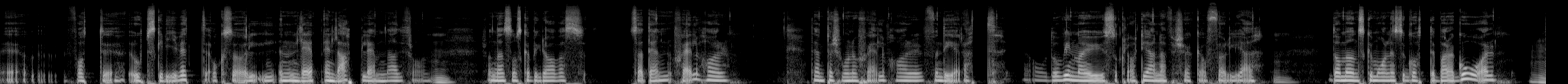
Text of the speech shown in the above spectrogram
eh, fått eh, uppskrivet också en, en lapp lämnad från, Mm. från den som ska begravas. Så att den, själv har, den personen själv har funderat. Och då vill man ju såklart gärna försöka att följa Mm. de önskemålen så gott det bara går. mm.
